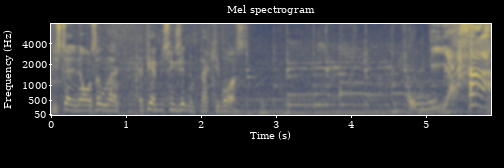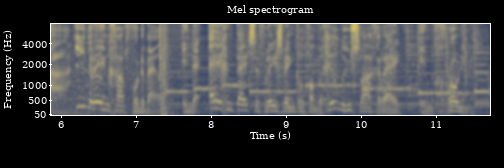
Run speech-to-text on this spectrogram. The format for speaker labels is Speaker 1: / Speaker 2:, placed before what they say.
Speaker 1: Die Je nou al zo lang. Heb jij misschien zin in een plekje worst?
Speaker 2: Ja! Iedereen gaat voor de bijl. In de eigentijdse vleeswinkel van de Gildehuusslagerij in Groningen.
